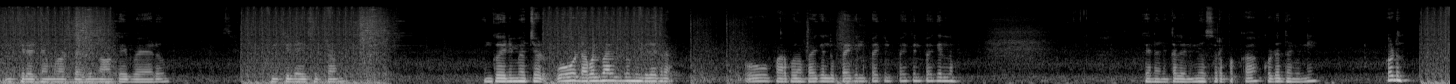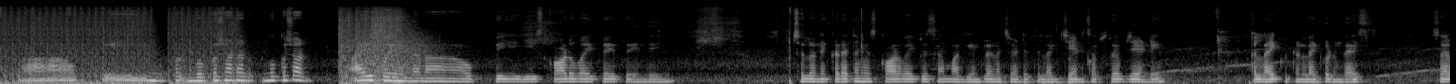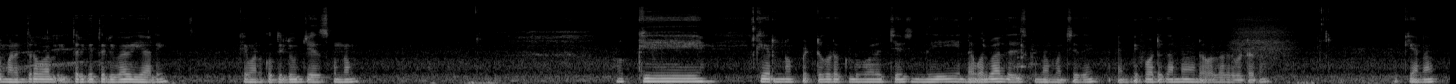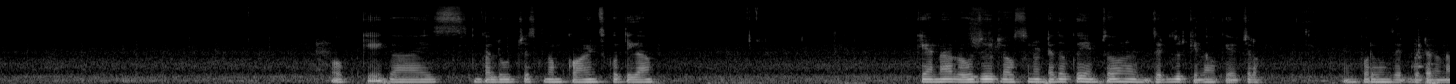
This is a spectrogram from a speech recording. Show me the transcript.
ఇంక రెడ్ నెంబర్ ఉంటుంది నాక్ అయిపోయాడు. పీకిలు వేసిద్దాం ఇంకో ఎనిమి వచ్చాడు. ఓ డబుల్ బ్యాలెన్స్ ఉంది మీ దగ్గర. ఓ పరపదం పైకి వెళ్ళు పైకి వెళ్ళు పైకి వెళ్ళు పైకి వెళ్ళు పైకి వెళ్దాం ఓకే నేను వెనకాల ఎనిమిది వస్తారు పక్క. కొట్టేద్దాం ఇన్ని కొడు ఓకే ఇంకొక- ఇంకొక షాట్ ఆడు ఇంకొక షాట్ అయిపోయింది ఒప్పి స్క్వాడ్ వైప్ అయిపోయింది. చలో ఎక్కడైతే మేము స్క్వాడ్ వైప్ చేసాం మా గేమ్ ప్లే నచ్చినట్టయితే లైక్ చేయండి సబ్స్క్రైబ్ చేయండి. ఒక లైక్ కొట్టండి లైక్ కొట్టండి గైస్ సరే మన ఇద్దరు వాళ్ళు ఇద్దరికైతే రివైవ్ ఇవ్వాలి ఓకే మనం కొద్ది లూట్ చేసుకుందాం. ఓకే కిరణ్ పెట్టు కూడా క్లూ వాళ్ళు ఇచ్చేసింది డబల్ బ్యాల్ తీసుకుందాం మంచిది. ఎంపీ ఫార్టీ కన్నా డబల్ బ్యాల్ పెట్టడం ఓకేనా ఓకే గాయస్ ఇంకా లూట్ చేసుకుందాం. కాయిన్స్ కొద్దిగా. ఓకేనా రోజు ఇట్లా వస్తుంటుంది ఓకే ఎం సెవెన్ జెడ్ దొరికిందా? ఓకే చలో. M four one Z better అన్న.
